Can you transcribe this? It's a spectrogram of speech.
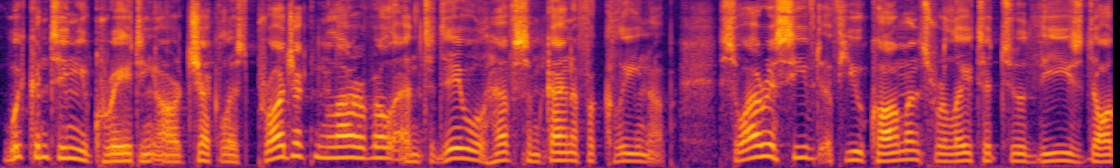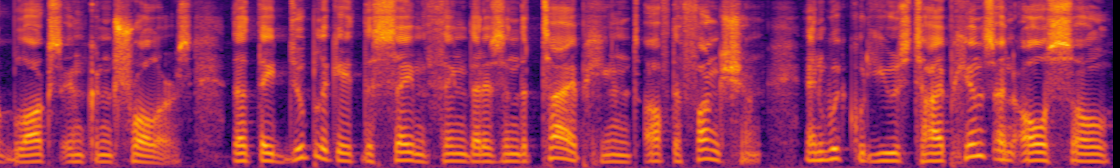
We continue creating our checklist project in Laravel and today we'll have some kind of a cleanup. So I received a few comments related to these docblocks in controllers, that they duplicate the same thing that is in the type hint of the function and we could use type hints and also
